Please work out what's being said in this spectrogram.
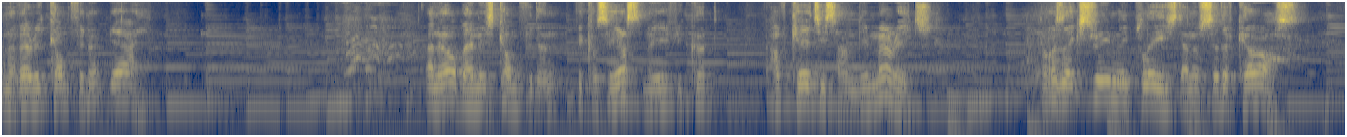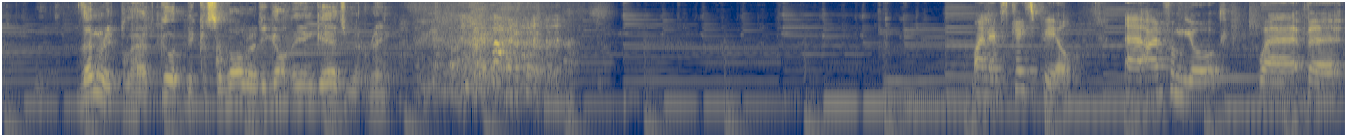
And a very confident guy. Know Ben is confident because he asked me if he could have Katie's hand in marriage. I was extremely pleased and I said, of course. Then replied, good, because I've already got the engagement ring. My name's Katie Peel. Uh, I'm from York, where the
